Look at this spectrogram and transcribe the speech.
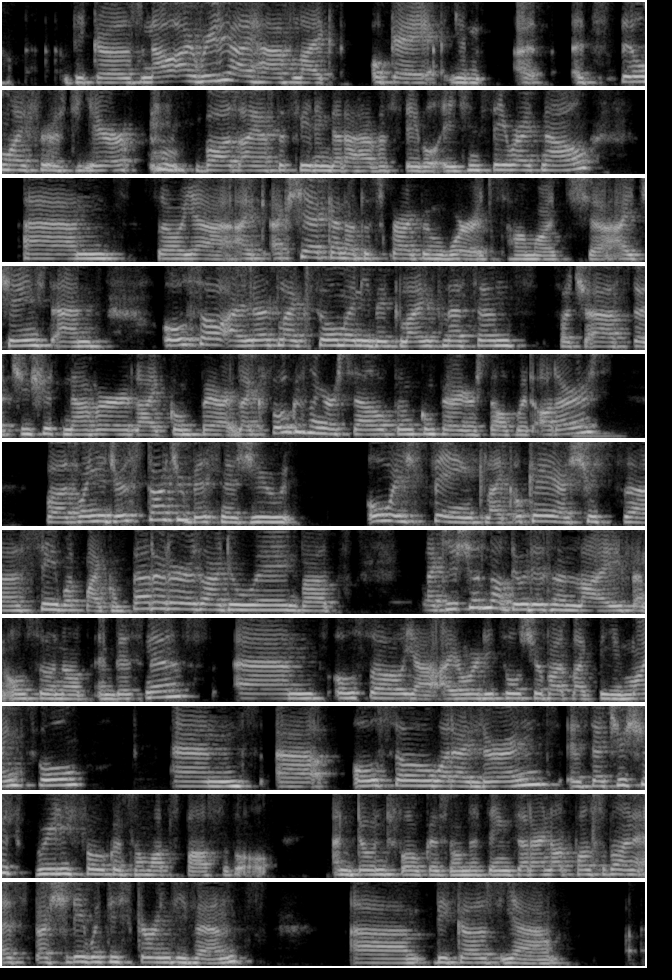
because now I really I have like okay, you uh, it's still my first year, but I have the feeling that I have a stable agency right now. And so yeah, I actually I cannot describe in words how much uh, I changed and also i learned like so many big life lessons such as that you should never like compare like focus on yourself don't compare yourself with others. But when you just start your business you always think like okay i should uh, see what my competitors are doing but like you should not do this in life and also not in business. And also yeah i already told you about like being mindful. And uh, also what i learned is that you should really focus on what's possible and don't focus on the things that are not possible and especially with these current events um, because yeah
